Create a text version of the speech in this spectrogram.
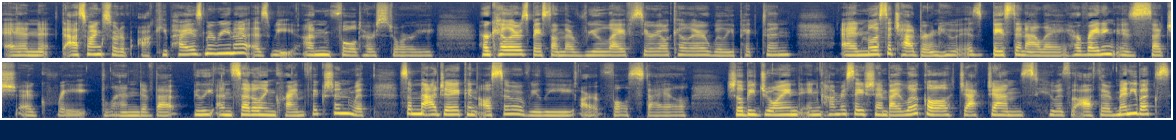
And Aswang sort of occupies Marina as we unfold her story. Her killer is based on the real life serial killer, Willie Pickton and Melissa Chadburn, who is based in LA. Her writing is such a great blend of that really unsettling crime fiction with some magic and also a really artful style. She'll be joined in conversation by local Jac Jemc, who is the author of many books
